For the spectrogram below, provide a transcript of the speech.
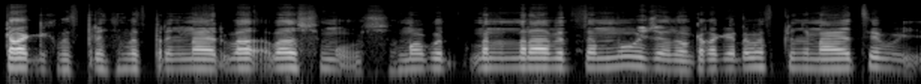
как их воспри воспринимает ва ваш муж. Могут нравиться мужу, но как это воспринимаете вы.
